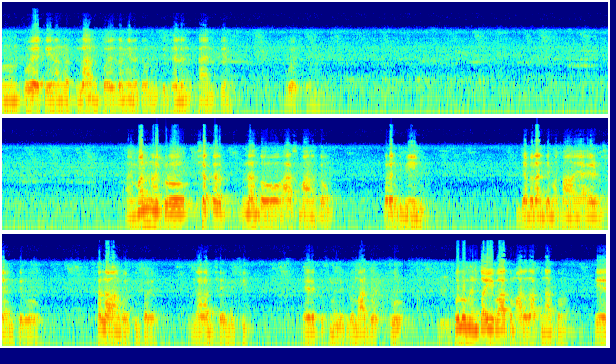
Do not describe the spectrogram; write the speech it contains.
اهي اچي هنن وٽ لهن پوءِ زمين تي هنن کي جهلن کائين پيئن. ۽ من هڪڙو شڪر لهندو هو آسمان تان ترنج بين جبلن جي مٿان يا اهڙين شين تي اهو کل وانگر ٿي پوي نرم شيءِ مٺي. اهڙي قسم جو هڪڙو مادو اهو. ڪل ۾ ٿئي بات مار اپنا ڪم اهي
